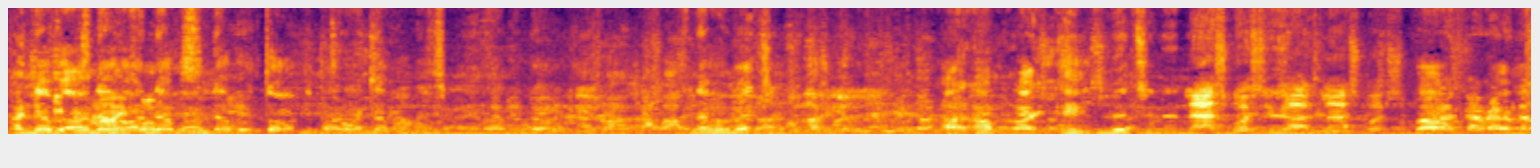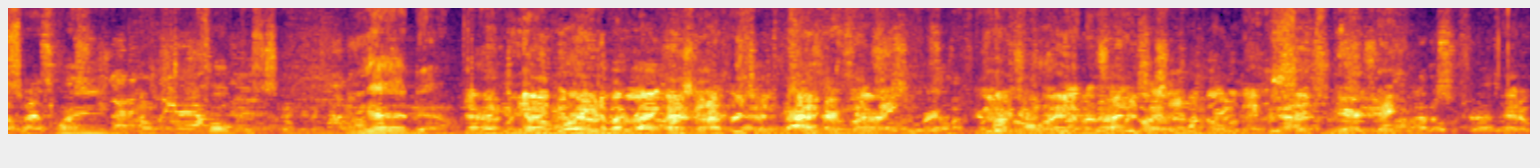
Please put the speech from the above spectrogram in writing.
How'd you never, keep I his never, mind I never, I focused? never talked about it. I never mentioned being underdog. I never mentioned it. I, I'm like he mentioned in Last question, guys, last question. about Guys, gotta wrap it having up. Last supreme focus. He had that. Derrick, we haven't worried about Ryan I appreciate you. Guys, Thank you. very much. We haven't worried about Ryan Garcia in the building. Appreciate you, Derrick. Thank you.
